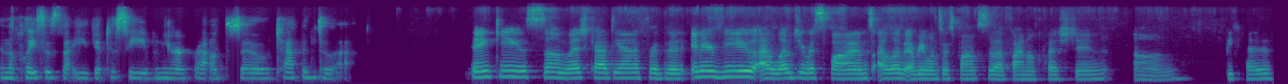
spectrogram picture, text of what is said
and the places that you get to see when you're abroad. So tap into that. Thank you so much, Kathiana, for the interview. I loved your response. I love everyone's response to that final question um, because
